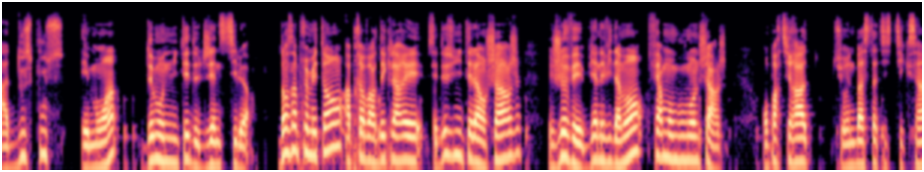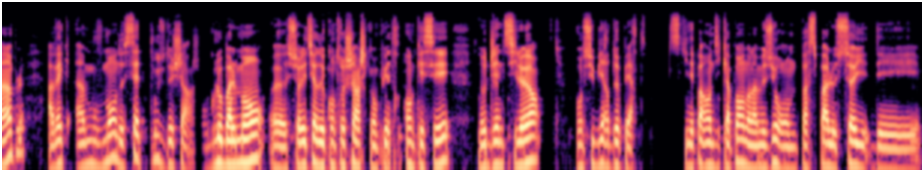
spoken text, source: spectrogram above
à 12 pouces et moins de mon unité de Gen Stealer. Dans un premier temps, après avoir déclaré ces deux unités-là en charge, je vais bien évidemment faire mon mouvement de charge. On partira sur une base statistique simple avec un mouvement de 7 pouces de charge. Globalement, euh, sur les tirs de contre-charge qui ont pu être encaissés, nos Gen Stealers vont subir deux pertes. Ce qui n'est pas handicapant dans la mesure où on ne passe pas le seuil des,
